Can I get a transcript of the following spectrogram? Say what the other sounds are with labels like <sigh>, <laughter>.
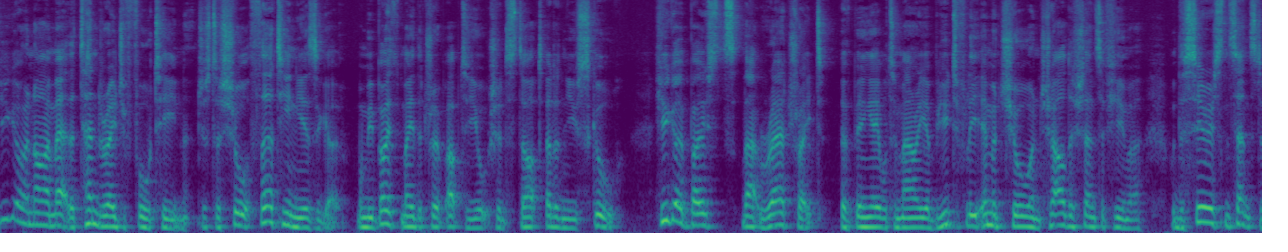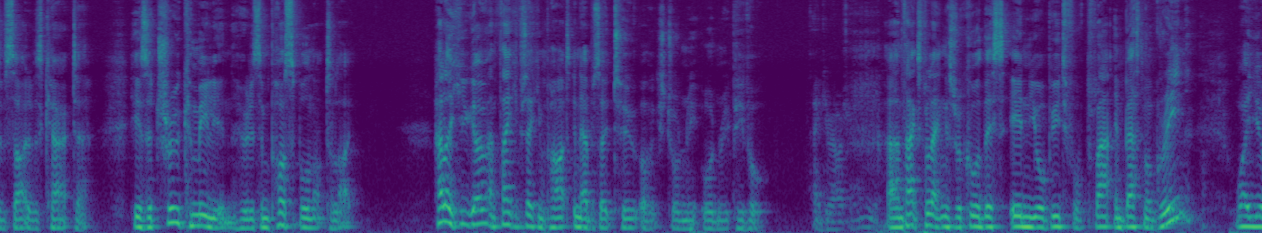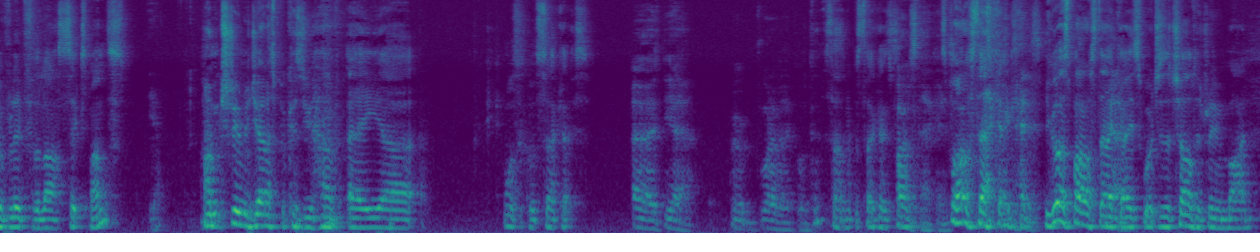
Hugo and I met at the tender age of 14, just a short 13 years ago, when we both made the trip up to Yorkshire to start at a new school. Hugo boasts that rare trait of being able to marry a beautifully immature and childish sense of humour with the serious and sensitive side of his character. He is a true chameleon who it is impossible not to like. Hello, Hugo, and thank you for taking part in episode two of Extraordinary Ordinary People. Thank you very much for having me. And thanks for letting us record this in your beautiful flat in Bethnal Green, where you have lived for the last six months. Yeah. I'm extremely jealous because you have a uh, what's it called staircase. Uh, yeah, or whatever they're called. A staircase? Spiral staircase. Spiral staircase. <laughs> Staircase. You've got a spiral staircase, which is a childhood dream of mine.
